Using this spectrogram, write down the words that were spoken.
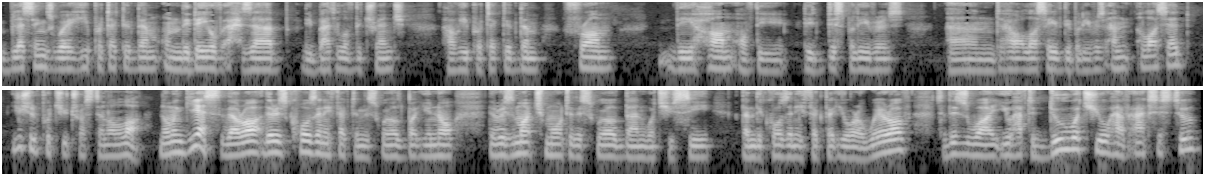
blessings where He protected them on the day of Ahzab, the battle of the trench, how He protected them from the harm of the, the disbelievers and how Allah saved the believers. And Allah said, you should put your trust in Allah. Knowing, yes, there are there is cause and effect in this world, but you know there is much more to this world than what you see, than the cause and effect that you are aware of. So this is why you have to do what you have access to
